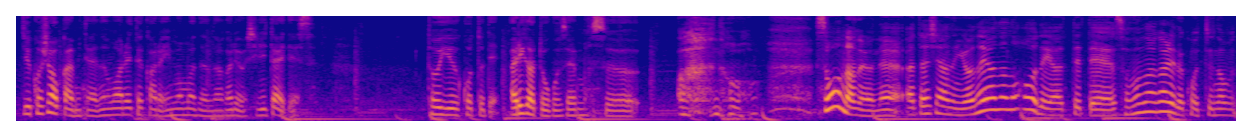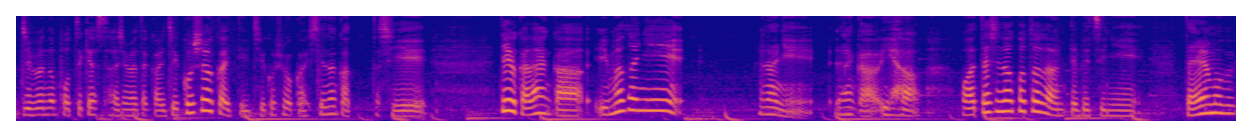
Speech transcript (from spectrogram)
自己紹介みたいな生まれてから今までの流れを知りたいです。ということで、ありがとうございます。あの、そうなのよね。私、あの、夜な夜なの方でやってて、その流れでこっちの自分のポッドキャスト始めたから、自己紹介っていう自己紹介してなかったし、っていうかなんか、いまだに、何？なんかいや私のことなんて別に誰も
